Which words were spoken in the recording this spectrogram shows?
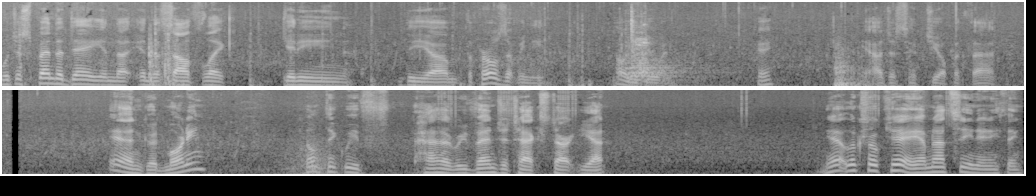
we'll just spend a day in the in the South Lake, getting the um, the pearls that we need. How are you doing? Okay. Yeah, I'll just hit you up with that. And good morning. Don't think we've had a revenge attack start yet. Yeah, it looks okay. I'm not seeing anything.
